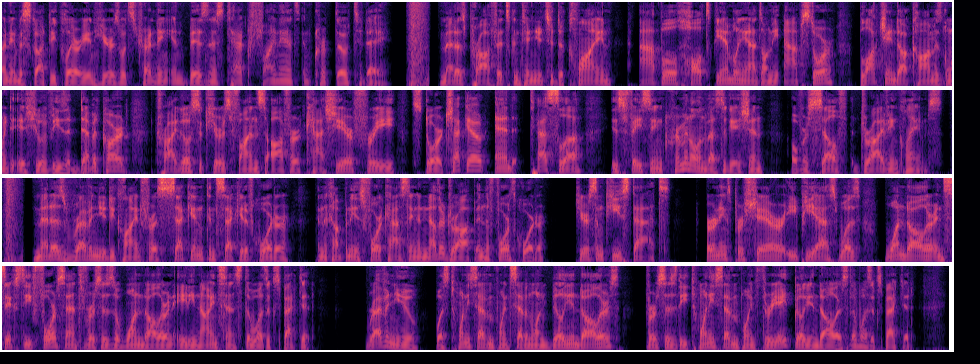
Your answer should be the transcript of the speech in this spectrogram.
My name is Scott D. Clary, and here's what's trending in business, tech, finance, and crypto today. Meta's profits continue to decline. Apple halts gambling ads on the App Store. Blockchain.com is going to issue a Visa debit card. Trigo secures funds to offer cashier free store checkout. And Tesla is facing criminal investigation over self driving claims. Meta's revenue declined for a second consecutive quarter, and the company is forecasting another drop in the fourth quarter. Here are some key stats. Earnings per share or EPS was $1.64 versus the $1.89 that was expected. Revenue was $27.71 billion versus the $27.38 billion that was expected.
